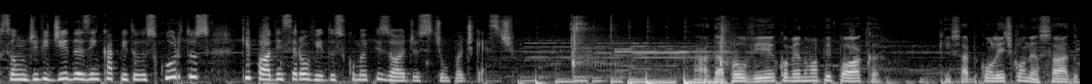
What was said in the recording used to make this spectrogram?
são divididas em capítulos curtos que podem ser ouvidos como episódios de um podcast. Ah, dá para ouvir comendo uma pipoca. Quem sabe com leite condensado.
